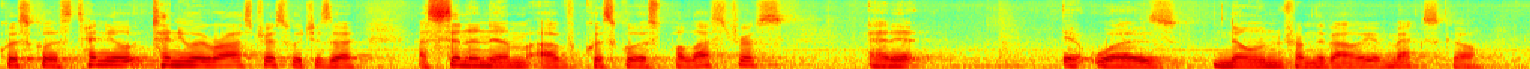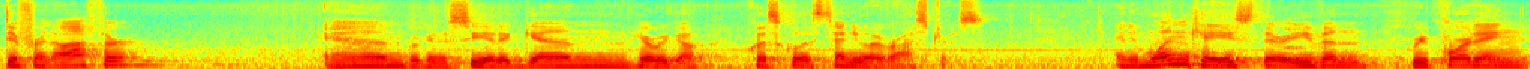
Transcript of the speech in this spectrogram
Quiscalus tenu- tenuirostris, which is a, a synonym of Quiscalus palustris, and it, it was known from the Valley of Mexico. Different author, and we're going to see it again. Here we go. Quiscalus tenuirostris. And in one case, they're even reporting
